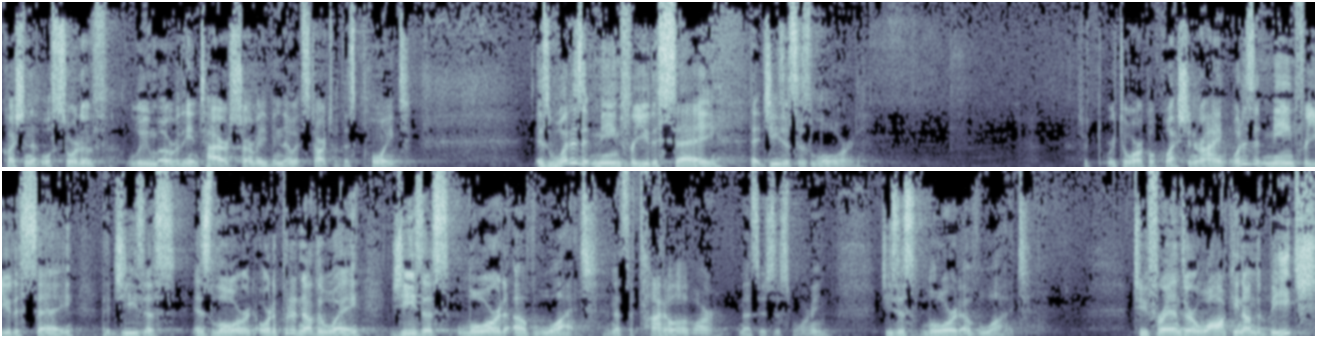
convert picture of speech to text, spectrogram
question that will sort of loom over the entire sermon, even though it starts with this point, is what does it mean for you to say that Jesus is Lord? Rhetorical question, right? What does it mean for you to say that Jesus is Lord? Or to put it another way, Jesus, Lord of what? And that's the title of our message this morning. Jesus, Lord of what? Two friends are walking on the beach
